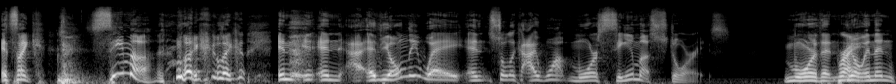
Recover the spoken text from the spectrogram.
It's like Seema, like like, and and, and uh, the only way, and so like I want more Seema stories, more than Right. you know. And then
